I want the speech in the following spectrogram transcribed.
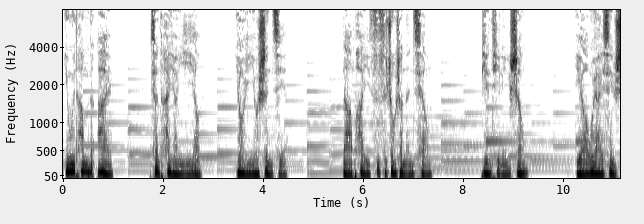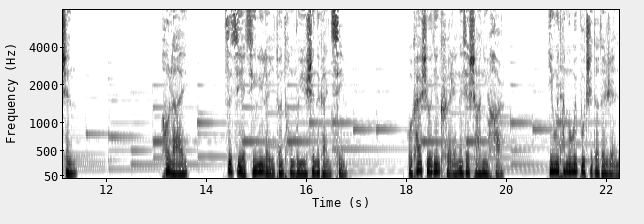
因为她们的爱像太阳一样耀眼又圣洁。哪怕一次次撞上南墙、遍体鳞伤，也要为爱献身。后来，自己也经历了一段痛不欲生的感情，我开始有点可怜那些傻女孩，因为她们为不值得的人。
